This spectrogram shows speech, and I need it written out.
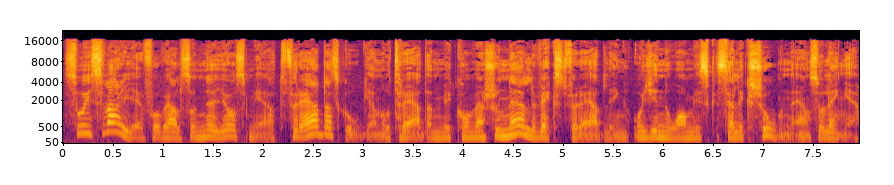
Så i Sverige får vi alltså nöja oss med att förädla skogen och träden med konventionell växtförädling och genomisk selektion än så länge.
